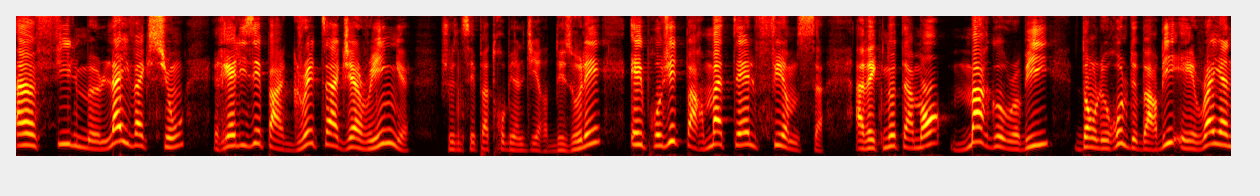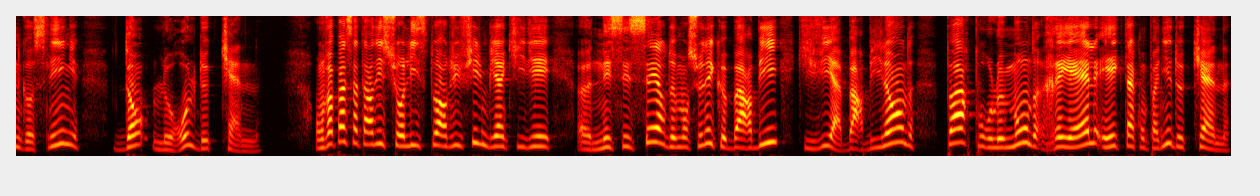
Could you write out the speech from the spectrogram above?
un film live-action réalisé par Greta Gerwig, je ne sais pas trop bien le dire, désolé, et produite par Mattel Films, avec notamment Margot Robbie dans le rôle de Barbie et Ryan Gosling dans le rôle de Ken. On ne va pas s'attarder sur l'histoire du film, bien qu'il est euh, nécessaire de mentionner que Barbie, qui vit à Barbieland, part pour le monde réel et est accompagnée de Ken.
